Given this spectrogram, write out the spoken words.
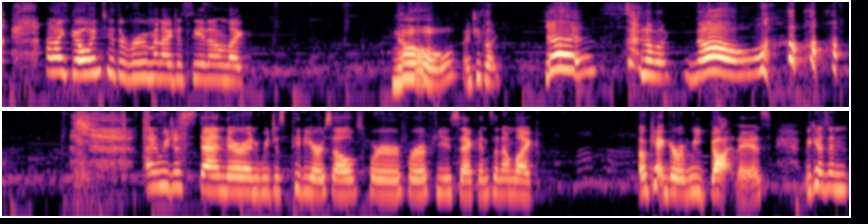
and I go into the room and I just see it and I'm like, no. And she's like, yes. And I'm like, no. and we just stand there and we just pity ourselves for, for a few seconds. And I'm like, okay, girl, we got this. Because in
